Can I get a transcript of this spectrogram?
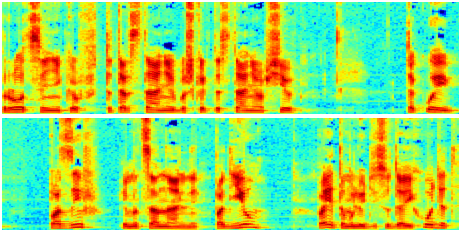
родственников в Татарстане, в Башкортостане, вообще такой позыв эмоциональный, подъем, поэтому люди сюда и ходят,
